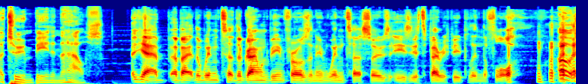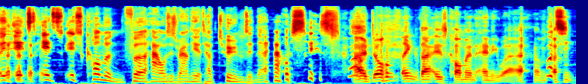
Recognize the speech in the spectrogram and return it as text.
a tomb being in the house? Yeah, about the winter, the ground being frozen in winter, so it was easier to bury people in the floor. Oh, it, it's it's it's common for houses around here to have tombs in their houses. I don't think that is common anywhere. I'm, What? I'm,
